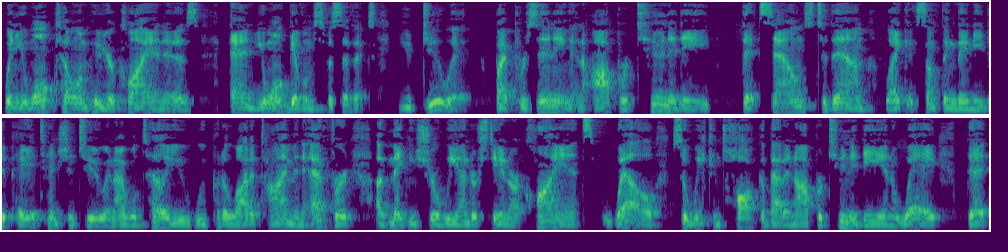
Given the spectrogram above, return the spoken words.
when you won't tell them who your client is and you won't give them specifics. You do it by presenting an opportunity that sounds to them like it's something they need to pay attention to. And I will tell you, we put a lot of time and effort of making sure we understand our clients well so we can talk about an opportunity in a way that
